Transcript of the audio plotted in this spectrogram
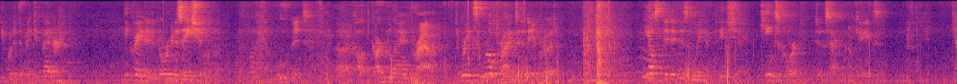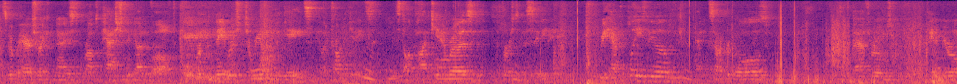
He wanted to make it better. He created an organization, more like a movement, uh, called Gardenland Proud, to bring some real pride to the neighborhood. He also did it as a way to pitch King's Court to the Sacramento Kings. Councilmember Harris recognized Rob's passion and got involved. He worked with neighbors to reopen the gates, the electronic gates, install pod cameras, the first in the city, rehab the playfield, soccer goals, bathrooms, paint a mural.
